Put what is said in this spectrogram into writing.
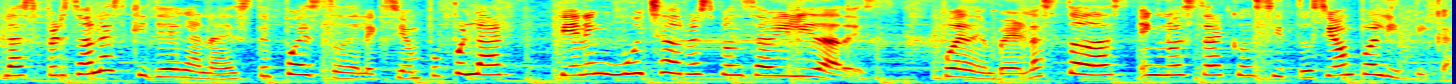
las personas que llegan a este puesto de elección popular tienen muchas responsabilidades. Pueden verlas todas en nuestra constitución política.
